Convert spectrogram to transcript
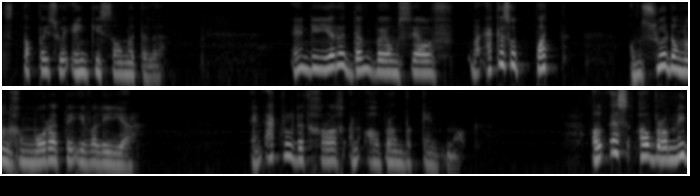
stap hy so entjie saam met hulle. En die Here dink by homself, maar ek is op pad om Sodom en Gomorra te evalueer. En ek wil dit graag aan Abraham bekend maak. Al is Abraham nie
